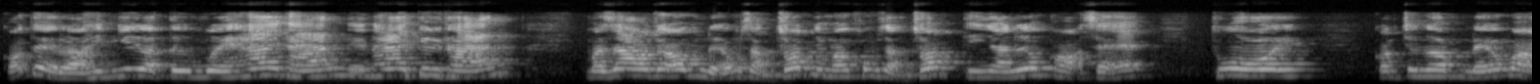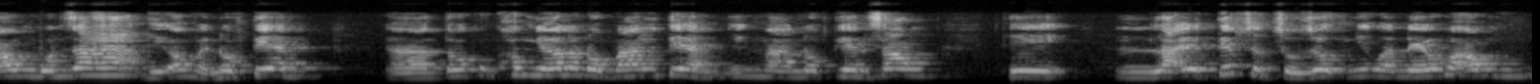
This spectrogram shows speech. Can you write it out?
có thể là hình như là từ 12 tháng đến 24 tháng mà giao cho ông để ông sản xuất, nhưng mà ông không sản xuất thì nhà nước họ sẽ thu hồi còn trường hợp nếu mà ông muốn gia hạn thì ông phải nộp tiền. À, tôi cũng không nhớ là nộp bao nhiêu tiền nhưng mà nộp tiền xong thì ừ, lại được tiếp tục sử dụng. Nhưng mà nếu mà ông,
